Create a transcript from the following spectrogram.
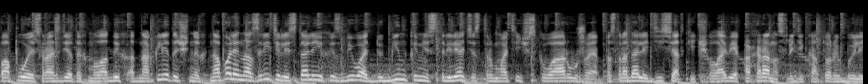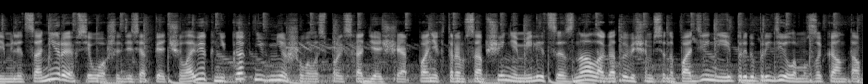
по пояс раздетых молодых одноклеточных напали на зрителей, стали их избивать дубинками, стрелять из травматического оружия. Пострадали десятки человек. Охрана, среди которой были и милиционеры, всего 65 человек, никак не вмешивалась в происходящее. По некоторым сообщениям, милиция знала о готовящемся нападении и предупредила музыкантов.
